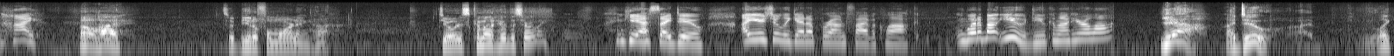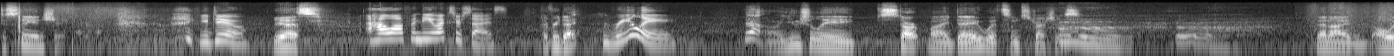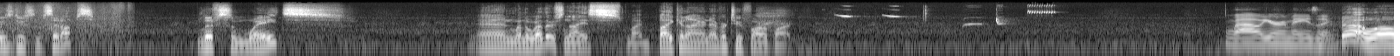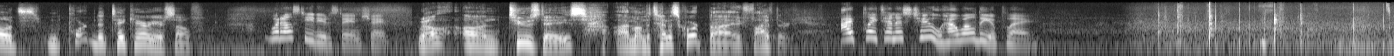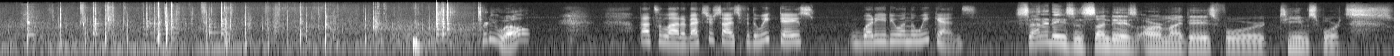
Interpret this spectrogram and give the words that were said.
Hi. Oh, hi. It's a beautiful morning, huh? Do you always come out here this early? Yes, I do. I usually get up around 5 o'clock. What about you? Do you come out here a lot? Yeah, I do. I like to stay in shape. You do. Yes. How often do you exercise? Every day? Really? Yeah, I usually start my day with some stretches. Mm. then I always do some sit ups, lift some weights, and when the weather's nice, my bike and I are never too far apart. Wow, you're amazing. Yeah, well, it's important to take care of yourself. What else do you do to stay in shape? Well, on Tuesdays, I'm on the tennis court by 5:30. I play tennis too. How well do you play? Pretty well. That's a lot of exercise for the weekdays. What do you do on the weekends? Saturdays and Sundays are my days for team sports.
